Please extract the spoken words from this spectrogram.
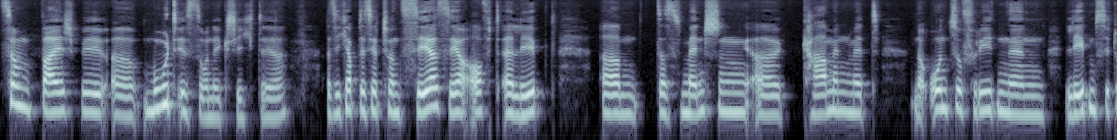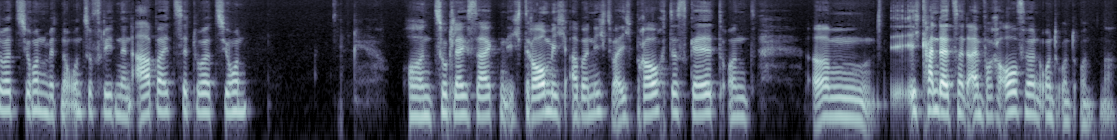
Zum Beispiel äh, Mut ist so eine Geschichte. Ja. Also ich habe das jetzt schon sehr, sehr oft erlebt, ähm, dass Menschen äh, kamen mit einer unzufriedenen Lebenssituation, mit einer unzufriedenen Arbeitssituation und zugleich sagten, ich traue mich aber nicht, weil ich brauche das Geld und ähm, ich kann da jetzt nicht einfach aufhören und, und, und. Ne?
